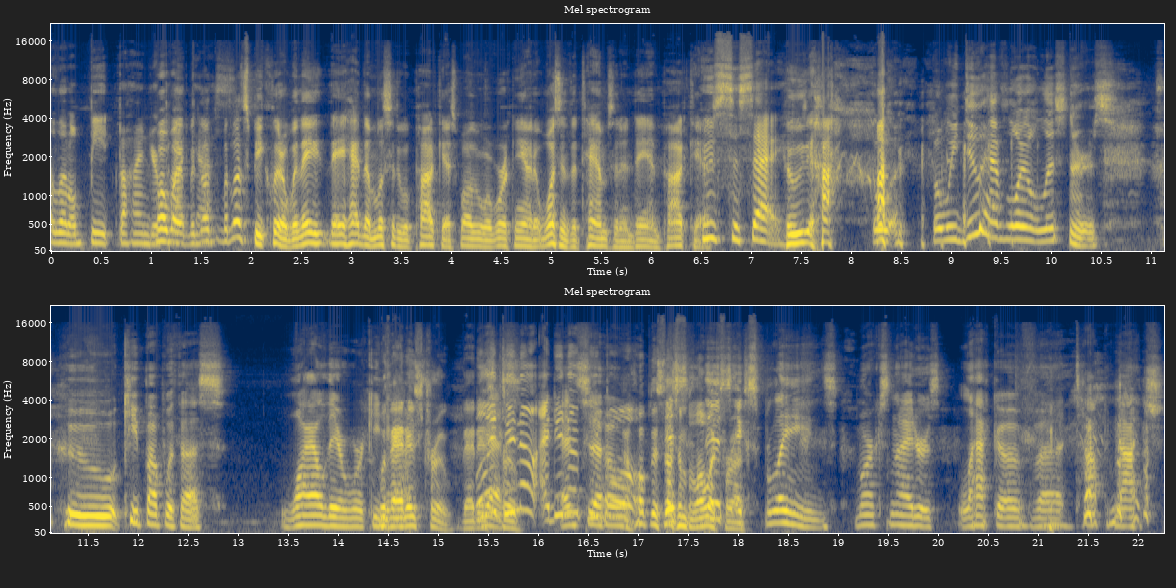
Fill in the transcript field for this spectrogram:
a little beat behind your Well, podcast. wait, but, let, but let's be clear. When they, they had them listen to a podcast while they were working out, it wasn't the Tamsin and Dan podcast. Who's to say? Who's but, but we do have loyal listeners who keep up with us while they're working. well, out. that is true. That is well, I true. do know. I do know so- people. I hope this This, doesn't blow this it for us. This explains Mark Snyder's lack of uh, top-notch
